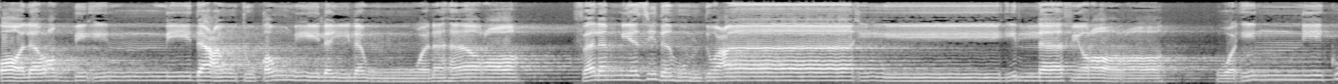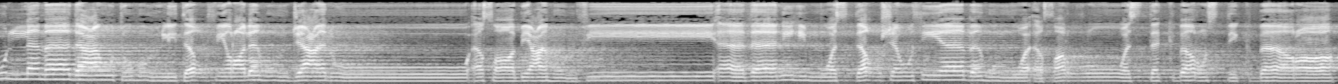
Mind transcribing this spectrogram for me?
قال رب إني دعوت قومي ليلا ونهارا فلم يزدهم دعائي إلا فرارا وإني كلما دعوتهم لتغفر لهم جعلوا أصابعهم في آذانهم واستغشوا ثيابهم وأصروا واستكبروا استكبارا.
